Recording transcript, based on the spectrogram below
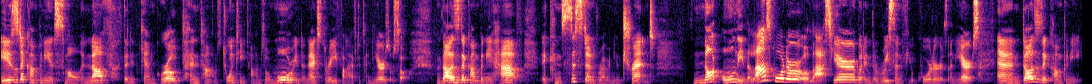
Is the company small enough that it can grow 10 times, 20 times, or more in the next three, five to 10 years or so? Does the company have a consistent revenue trend? Not only in the last quarter or last year, but in the recent few quarters and years. And does the company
